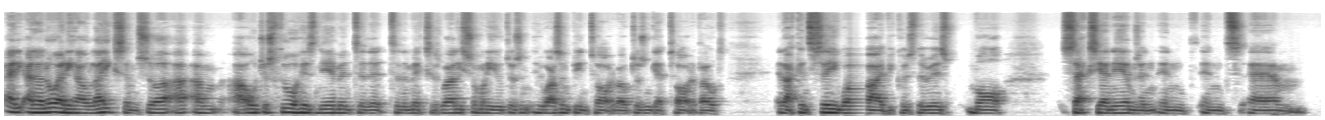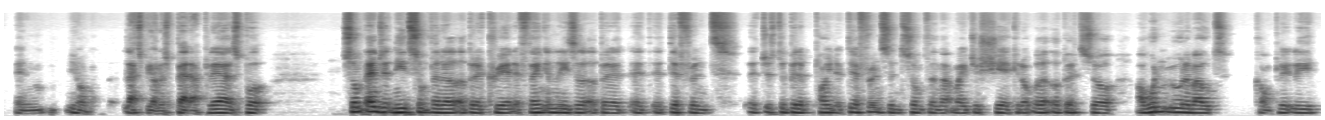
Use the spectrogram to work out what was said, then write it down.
and I know Howe likes him, so I, I'm I'll just throw his name into the to the mix as well. He's somebody who doesn't who hasn't been talked about, doesn't get talked about, and I can see why because there is more sexier names and and and um and you know let's be honest better players but sometimes it needs something a little bit of creative thinking it needs a little bit of a, a different just a bit of point of difference and something that might just shake it up a little bit. So i wouldn't rule him out completely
